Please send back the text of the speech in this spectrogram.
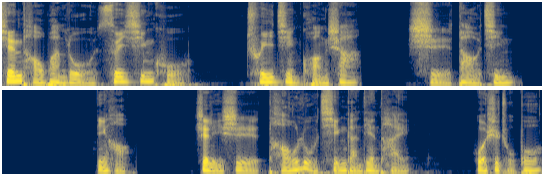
千淘万漉虽辛苦，吹尽狂沙始到金。您好，这里是陶路情感电台，我是主播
